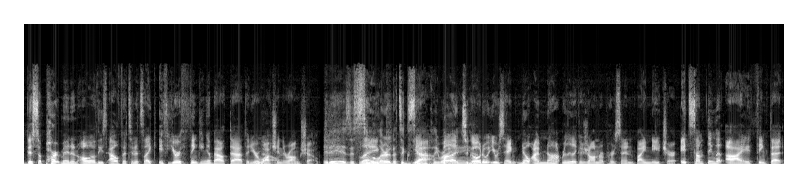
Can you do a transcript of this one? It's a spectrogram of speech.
this apartment and all of these outfits? And it's like, if you're thinking about that, then you're No. watching the wrong show. It is. It's Like, similar. That's exactly yeah, right. But to go to what you were saying, no, I'm not really like a genre person by nature. It's something that I think that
